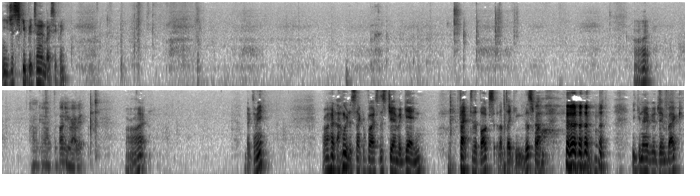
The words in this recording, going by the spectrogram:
And you just skip your turn, basically. Alright, I'm gonna have the bunny rabbit. alright. Back to me. Right, I'm going to sacrifice this gem again. Back to the box, and I'm taking this one. Oh. you can have your gem back.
